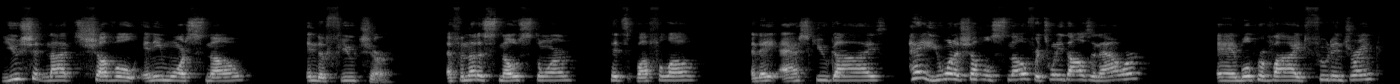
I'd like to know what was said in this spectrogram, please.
you should not shovel any more snow in the future. If another snowstorm hits Buffalo and they ask you guys, hey, you want to shovel snow for $20 an hour and we'll provide food and drink?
